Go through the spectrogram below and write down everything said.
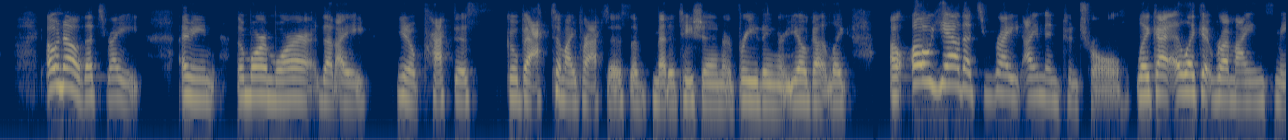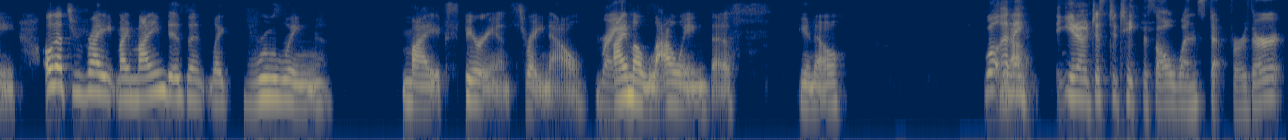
oh no that's right I mean, the more and more that I, you know, practice, go back to my practice of meditation or breathing or yoga, like, oh, oh yeah, that's right. I'm in control. Like I like it reminds me, oh, that's right. My mind isn't like ruling my experience right now. Right. I'm allowing this, you know. Well, yeah. and I, you know, just to take this all one step further,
